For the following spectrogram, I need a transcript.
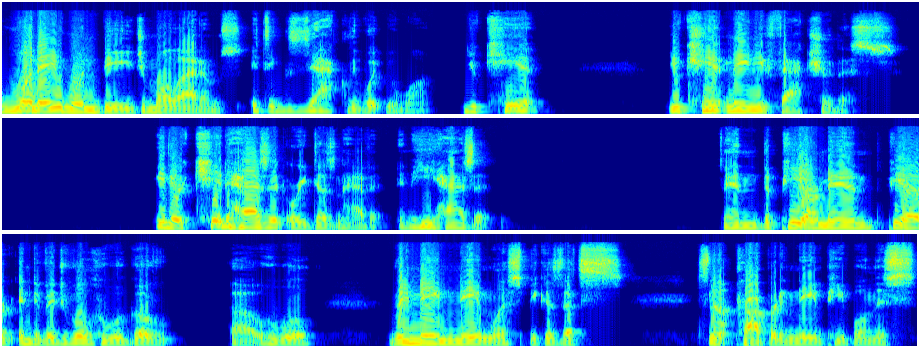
1A, 1B, Jamal Adams, it's exactly what you want. You can't You can't manufacture this. Either kid has it or he doesn't have it, and he has it. And the PR man, PR individual who will go, uh, who will remain nameless because that's it's not proper to name people in this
